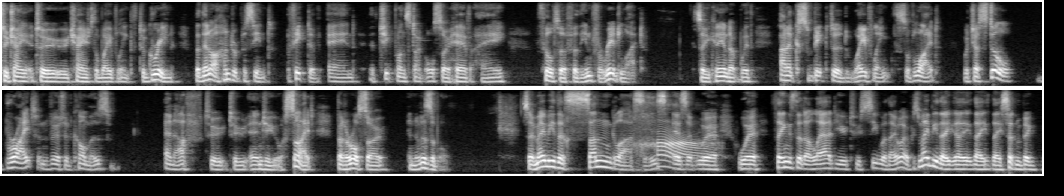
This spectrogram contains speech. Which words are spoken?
to change to change the wavelength to green, but they're not 100% effective. And the don't also have a filter for the infrared light, so you can end up with unexpected wavelengths of light, which are still bright inverted commas enough to to injure your sight, but are also invisible. So maybe the sunglasses, as it were, were things that allowed you to see where they were. Because maybe they they, they, they sit in big.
